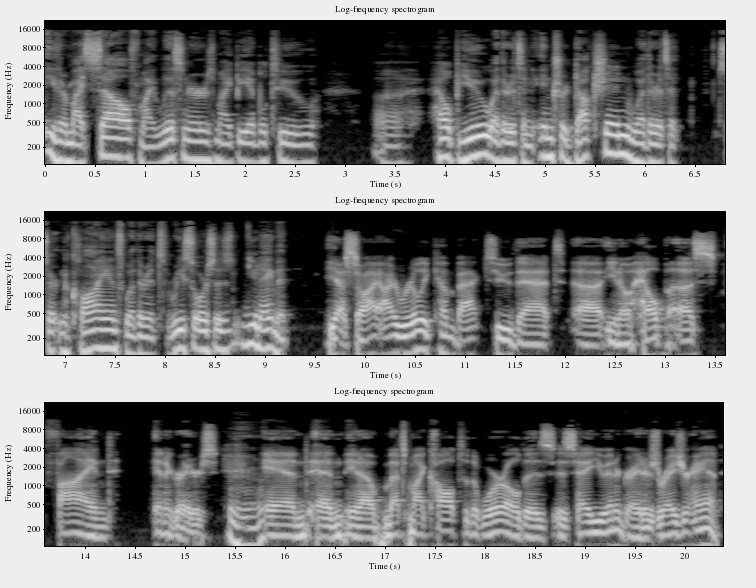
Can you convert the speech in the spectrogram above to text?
either myself, my listeners might be able to, uh, help you, whether it's an introduction, whether it's a certain clients, whether it's resources, you name it. Yeah, so I, I really come back to that. Uh, you know, help us find integrators. Mhm. and and you know that's my call to the world is is hey you integrators raise your hand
